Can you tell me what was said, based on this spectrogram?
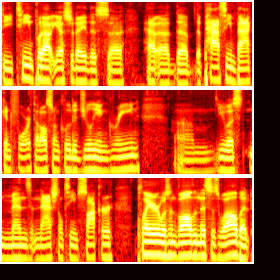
the team put out yesterday, this uh, ha- uh, the the passing back and forth that also included Julian Green, um, U.S. men's national team soccer player was involved in this as well. But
